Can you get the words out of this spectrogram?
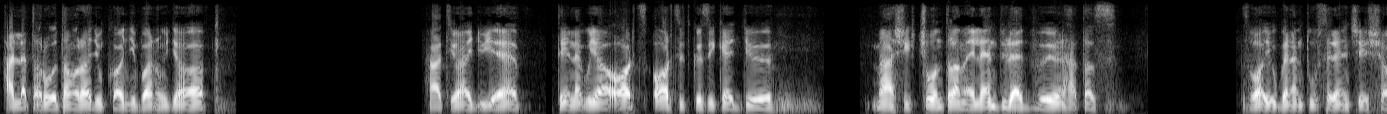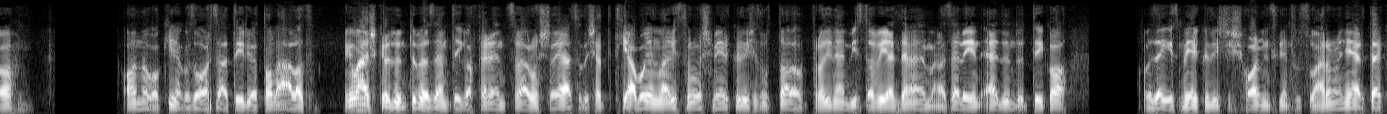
hát letaroltam maradjunk annyiban, ugye a, hát ja, egy ugye tényleg ugye arc, arc ütközik egy másik csonttal, amely lendületből jön, hát az, az valljuk be nem túl szerencsés a, annak, akinek az arcát éri a találat. Még a másik döntőben az MTG a Ferencvárosra játszott, és hát hiába januári szoros mérkőzés, ezúttal a Fradi nem bízta véletlenül, mert az elején eldöntötték a, az egész mérkőzést, és 39-23-ra nyertek.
